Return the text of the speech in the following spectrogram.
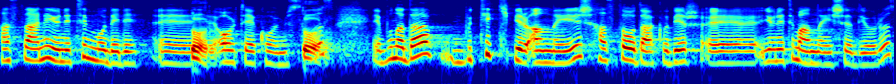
hastane yönetim modeli e, Doğru. ortaya koymuşsunuz. Doğru. E, buna da butik bir anlayış, hasta odaklı bir e, yönetim anlayışı diyoruz.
